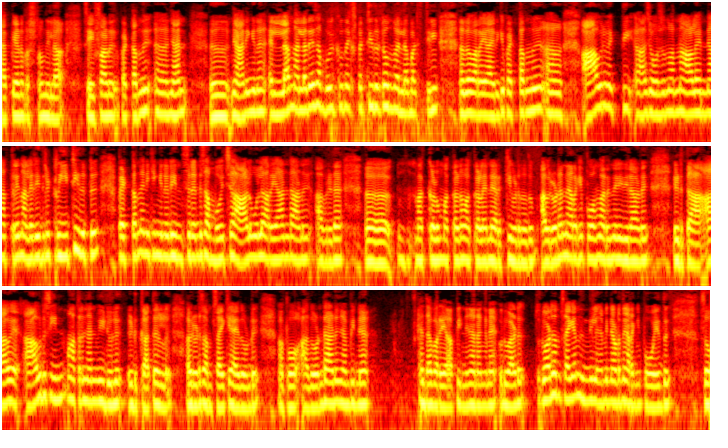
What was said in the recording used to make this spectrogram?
ഹാപ്പിയാണ് പ്രശ്നമൊന്നുമില്ല. സേഫാണ് പെട്ടെന്ന് ഞാൻ ആ, ഞാനിങ്ങനെ എല്ലാം നല്ലതേ സംഭവിക്കുന്നു എക്സ്പെക്ട് ചെയ്തിട്ടൊന്നുമല്ല. ബട്ട് സ്റ്റിൽ എന്താ പറയുക എനിക്ക് പെട്ടെന്ന് ആ, ഒരു വ്യക്തി ആ ജോർജ് എന്ന് പറഞ്ഞ ആൾ അത്രയും നല്ല രീതിയിൽ ട്രീറ്റ് ചെയ്തിട്ട് പെട്ടെന്ന് എനിക്ക് ഇങ്ങനെ ഒരു ഇൻസിഡന്റ് സംഭവിച്ച ആൾ പോലും അറിയാണ്ടാണ് അവരുടെ മക്കളും മക്കളും മക്കളെ ഇറക്കി വിടുന്നതും. അവരോട് ഇറക്കി പോകാൻ പറയുന്ന രീതിയിലാണ് എടുത്ത ആ ഒരു സീൻ മാത്രം ഞാൻ വീഡിയോയിൽ എടുക്കാത്തുള്ളൂ അവരോട് സംസാരിക്കായതുകൊണ്ട് അപ്പോൾ അതുകൊണ്ടാണ് ഞാൻ പിന്നെ എന്താ പറയാ പിന്നെ ഞാൻ അങ്ങനെ ഒരുപാട് ഒരുപാട് സംസാരിക്കാൻ നിന്നില്ല. പിന്നെ അവിടെ ഇറങ്ങി പോയത് സോ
